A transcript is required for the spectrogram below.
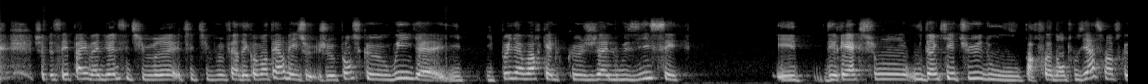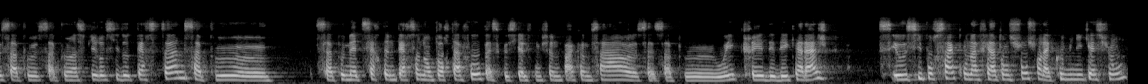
Je ne sais pas, Emmanuel, si tu veux, faire des commentaires, mais je, pense que oui, il, peut y avoir quelques jalousies. Et des réactions ou d'inquiétude ou parfois d'enthousiasme, hein, parce que ça peut, ça peut inspirer aussi d'autres personnes, ça peut, euh, ça peut mettre certaines personnes en porte-à-faux parce que si elles fonctionnent pas comme ça, euh, ça, ça peut, oui, créer des décalages. C'est aussi pour ça qu'on a fait attention sur la communication,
